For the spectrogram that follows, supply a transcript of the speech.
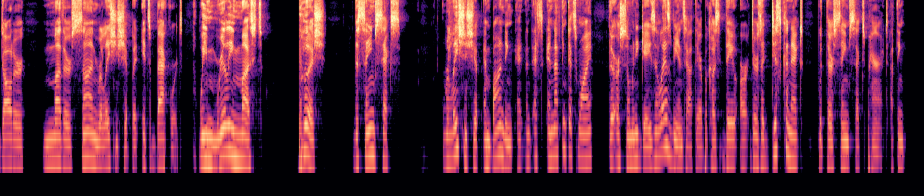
daughter, mother, son relationship, but it's backwards. We really must push the same sex relationship and bonding. And, that's, and I think that's why there are so many gays and lesbians out there because they are there's a disconnect with their same-sex parent. I think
